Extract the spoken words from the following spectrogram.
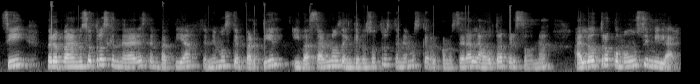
¿Sí? Pero para nosotros generar esta empatía tenemos que partir y basarnos en que nosotros tenemos que reconocer a la otra persona, al otro como un similar.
